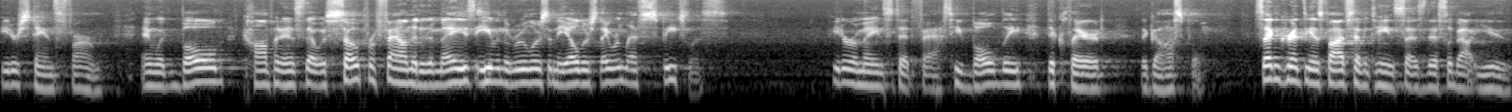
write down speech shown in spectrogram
Peter stands firm and with bold confidence that was so profound that it amazed even the rulers and the elders. They were left speechless. Peter remained steadfast. He boldly declared the gospel. 2 Corinthians 5:17 says this about you,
